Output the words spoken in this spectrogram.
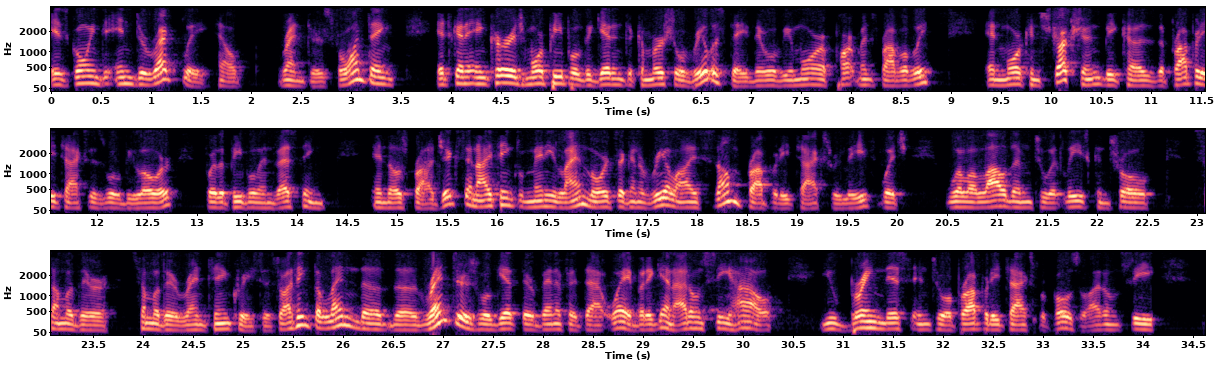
is going to indirectly help renters. For one thing, it's going to encourage more people to get into commercial real estate. There will be more apartments probably and more construction because the property taxes will be lower for the people investing in those projects. And I think many landlords are going to realize some property tax relief, which will allow them to at least control some of their some of their rent increases. So I think the lend the, the renters will get their benefit that way. But again, I don't see how you bring this into a property tax proposal. I don't see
